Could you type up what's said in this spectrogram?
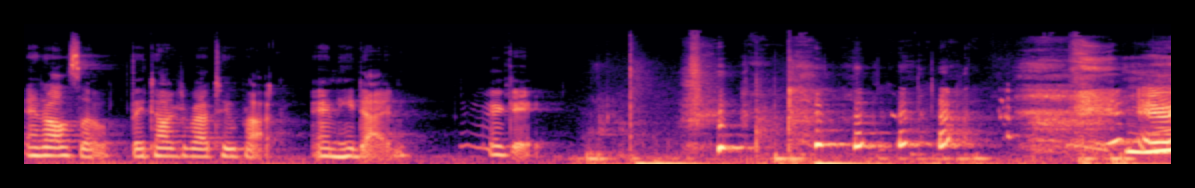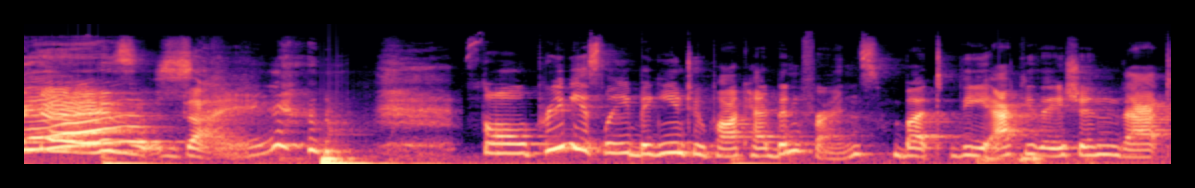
And also, they talked about Tupac, and he died. Okay. Erica is dying. So previously, Biggie and Tupac had been friends, but the accusation that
